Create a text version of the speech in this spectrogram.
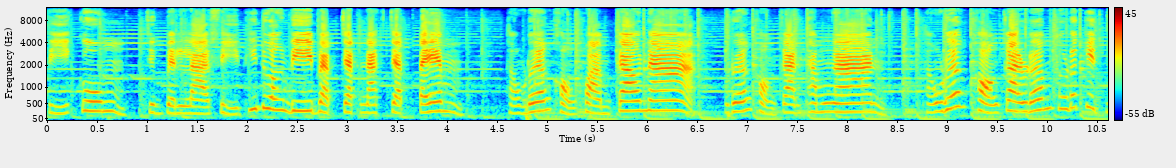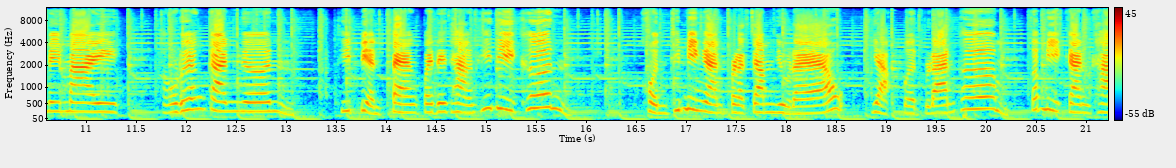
ศีกุมจึงเป็นราศีที่ดวงดีแบบจัดหนักจัดเต็ม ทั้งเรื่องของความก้าวหน้า เรื่องของการทำงาน ทั้งเรื่องของการเริ่มธุรกิจใหม่ ๆ ทั้งเรื่องการเงิน ที่เปลี่ยนแปลงไปในทางที่ดีขึ้น คนที่มีงานประจำอยู่แล้ว อยากเปิดร้านเพิ่ม ก็มีการค้า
